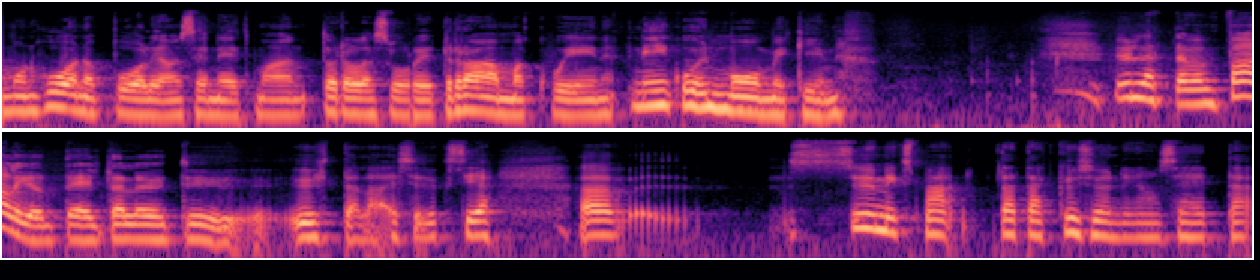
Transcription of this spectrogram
mun huono puoli on se, että mä oon todella suuri drama queen, niin kuin Muumikin. Yllättävän paljon teiltä löytyy yhtäläisyyksiä. Syy, miksi mä tätä kysyn, niin on se, että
